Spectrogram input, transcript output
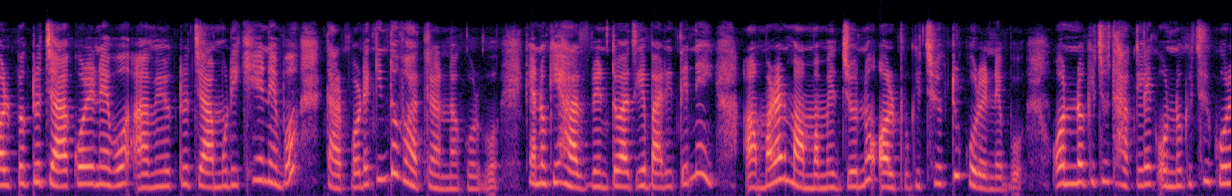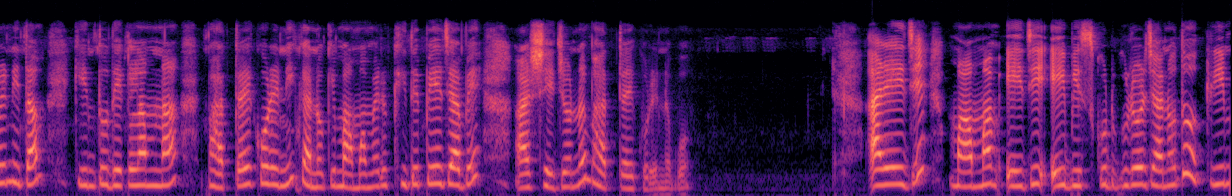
অল্প একটু চা করে নেব, আমিও একটু চা মুড়ি খেয়ে নেব, তারপরে কিন্তু ভাত রান্না করব। কেন কি হাজবেন্ড তো আজকে বাড়িতে নেই, আমার আর মাম্মামের জন্য অল্প কিছু একটু করে নেব। অন্য কিছু থাকলে অন্য কিছু করে নিতাম, কিন্তু দেখলাম না ভাতটাই করে নিই কেন কি মামা মামামেরও খিদে পেয়ে যাবে, আর সেই জন্য ভাতটাই করে নেব। আর এই যে মাম্মাম এই যে এই বিস্কুটগুলোর জানো তো, ক্রিম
